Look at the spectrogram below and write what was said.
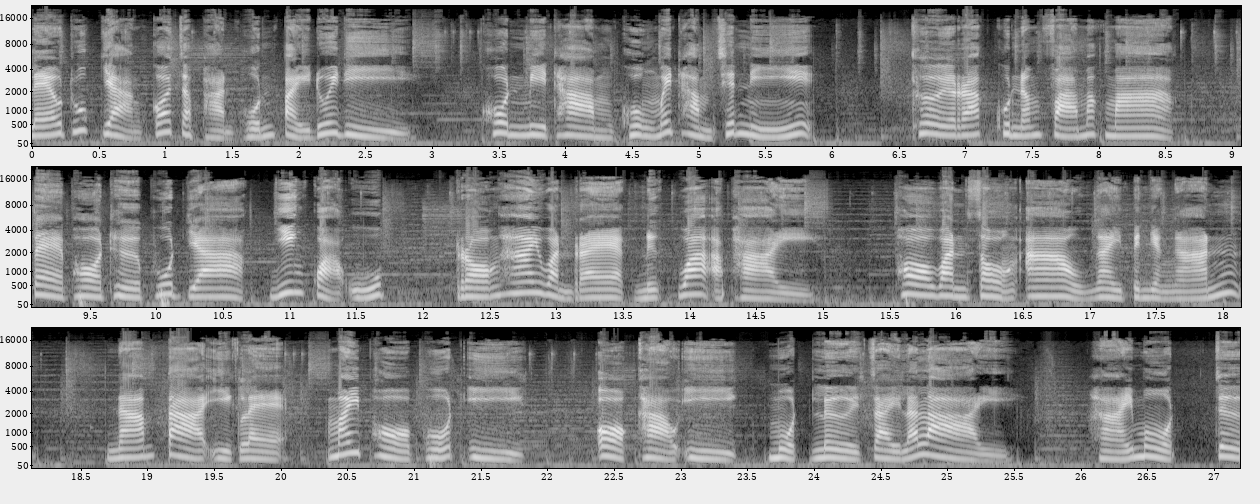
แล้วทุกอย่างก็จะผ่านพ้นไปด้วยดี คนมีธรรมคงไม่ทำเช่นนี้ เคยรักคุณน้ำฟ้ามากๆ แต่พอเธอพูดยากยิ่งกว่าอุ๊บร้องไห้วันแรกนึกว่าอภัย พอวันสองอ้าวไงเป็นอย่างนั้น น้ำตาอีกแหละ ไม่พอโพสต์อีก ออกข่าวอีก หมดเลยใจละลาย หายหมดเจอ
